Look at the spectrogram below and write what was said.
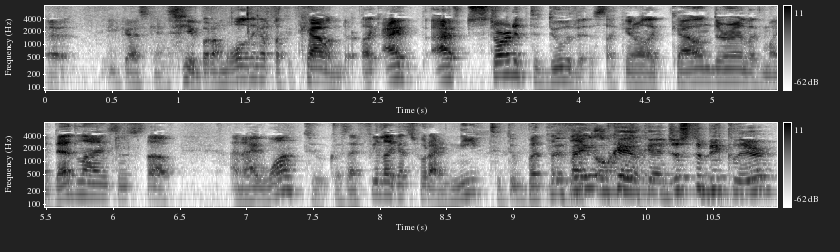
uh, you guys can't see it, but I'm holding up like a calendar. Like I I've started to do this. Like you know, like calendaring, like my deadlines and stuff. And I want to because I feel like that's what I need to do. But The like, thing, okay, okay, just to be clear,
